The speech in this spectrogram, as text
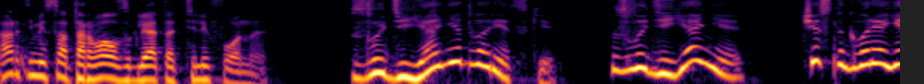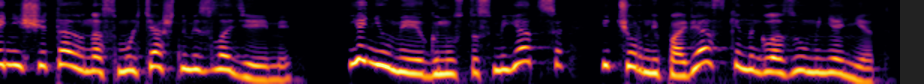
Артемис оторвал взгляд от телефона. «Злодеяние, Дворецкий? Злодеяние? Честно говоря, я не считаю нас мультяшными злодеями. Я не умею гнусно смеяться, и черной повязки на глазу у меня нет».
